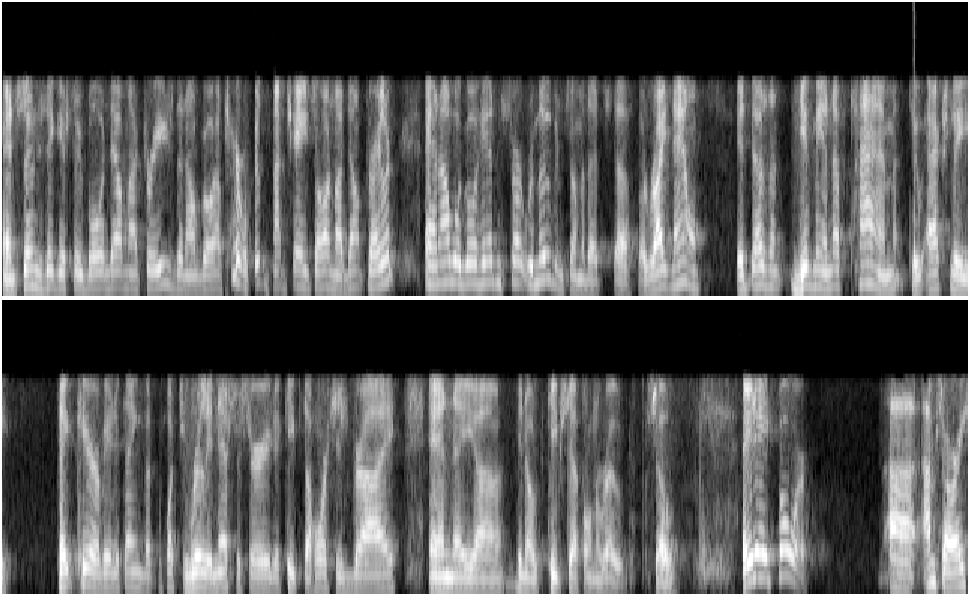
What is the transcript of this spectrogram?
And as soon as it gets through blowing down my trees, then I'll go out there with my chainsaw and my dump trailer and I will go ahead and start removing some of that stuff. But right now, it doesn't give me enough time to actually take care of anything but what's really necessary to keep the horses dry and they uh you know keep stuff on the road. So 884. Uh, I'm sorry,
